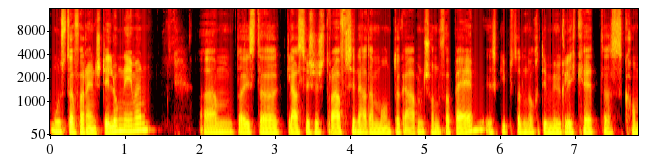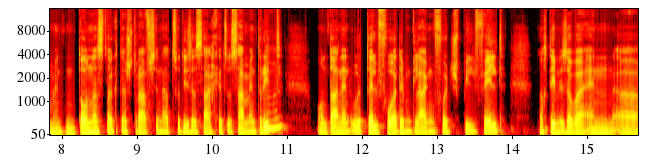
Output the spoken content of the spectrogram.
muss der Verein Stellung nehmen. Ähm, da ist der klassische Strafsenat am Montagabend schon vorbei. Es gibt dann noch die Möglichkeit, dass kommenden Donnerstag der Strafsenat zu dieser Sache zusammentritt mhm. und dann ein Urteil vor dem Klagenfurt-Spiel fällt. Nachdem es aber ein äh,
